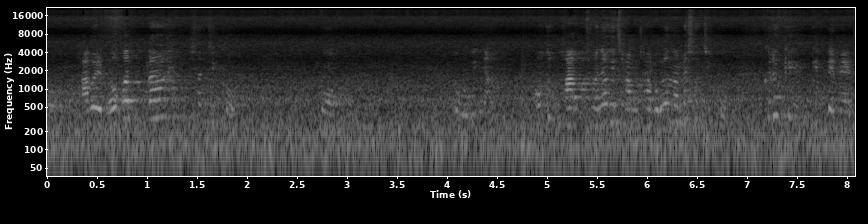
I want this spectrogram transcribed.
뭐 밥을 먹었다 셔티코 뭐또 어디냐 어또밥 저녁에 잠 자고 일어나면 셔티코 그렇게 했기 때문에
